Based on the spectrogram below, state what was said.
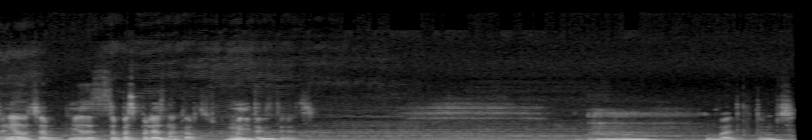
Та ні, ну це, мені здається, це безполезна карточка. Мені так здається. Давайте подивимося.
